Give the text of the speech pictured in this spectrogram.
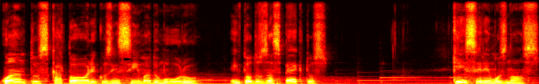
Quantos católicos em cima do muro, em todos os aspectos? Quem seremos nós?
